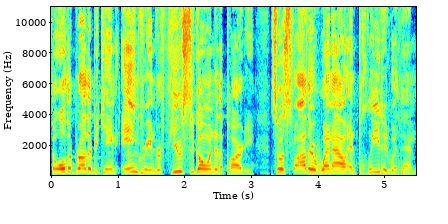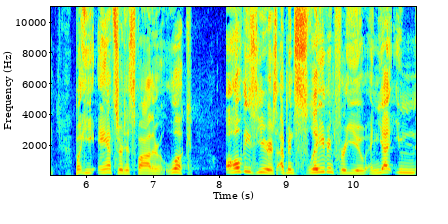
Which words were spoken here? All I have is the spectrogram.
The older brother became angry and refused to go into the party. So his father went out and pleaded with him. But he answered his father, Look, all these years I've been slaving for you, and yet you n-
